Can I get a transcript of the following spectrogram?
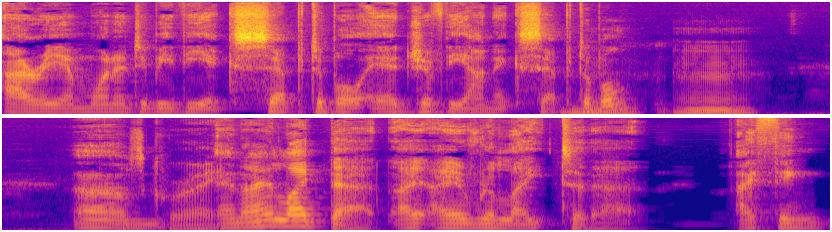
REM wanted to be the acceptable edge of the unacceptable. Mm. Um, That's great. And I like that. I, I relate to that. I think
